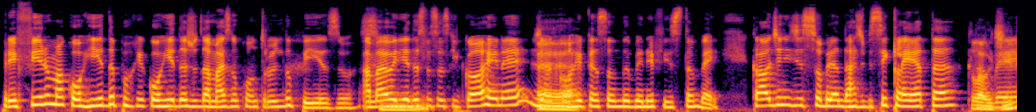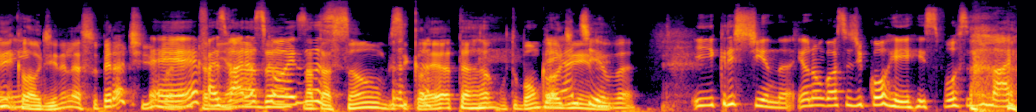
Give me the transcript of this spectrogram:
prefiro uma corrida porque corrida ajuda mais no controle do peso. A Sim. maioria das pessoas que correm, né, já É. corre pensando no benefício também. Claudine disse sobre andar de bicicleta. Claudine, também. Claudine ela é super ativa. É, né? faz várias coisas. Natação, bicicleta. Muito bom, Bem Claudine. ativa. E Cristina, eu não gosto de correr, esforço demais,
